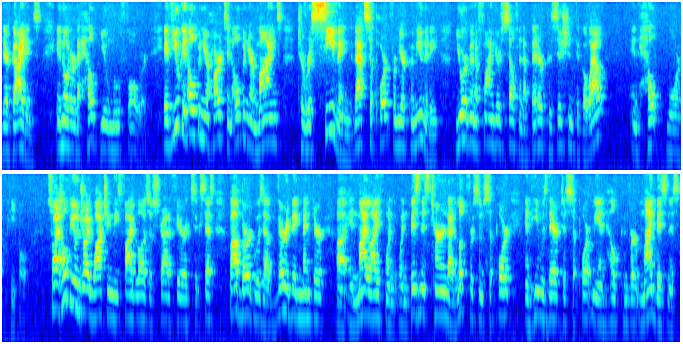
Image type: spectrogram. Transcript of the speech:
their guidance in order to help you move forward. If you can open your hearts and open your minds to receiving that support from your community, you are going to find yourself in a better position to go out and help more people. So I hope you enjoyed watching these five laws of stratospheric success. Bob Burg was a very big mentor uh, in my life. When, when business turned, I looked for some support, and he was there to support me and help convert my business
